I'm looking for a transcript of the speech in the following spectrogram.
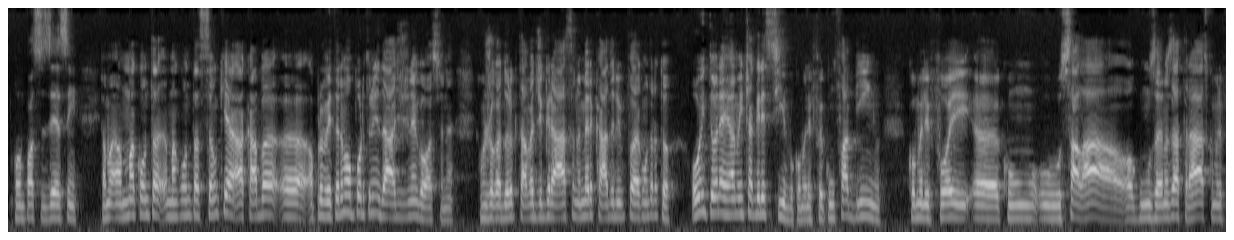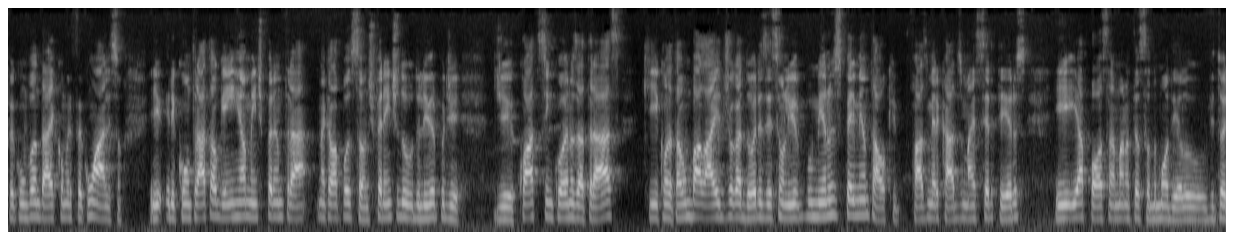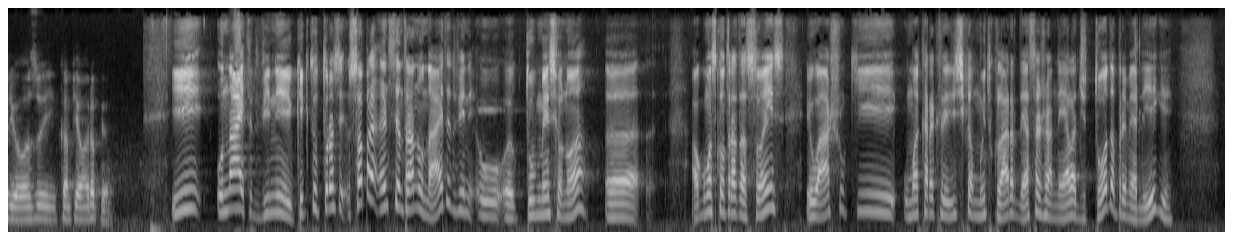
como posso dizer assim, é uma, uma, conta, uma contação que acaba uh, aproveitando uma oportunidade de negócio, né? É um jogador que estava de graça no mercado e ele foi lá contratou. Ou então ele é realmente agressivo, como ele foi com o Fabinho, como ele foi uh, com o Salah alguns anos atrás, como ele foi com o Van Dijk, como ele foi com o Alisson. Ele, ele contrata alguém realmente para entrar naquela posição, diferente do, do Liverpool de, de 4, 5 anos atrás, que contratava um balaio de jogadores, esse é um livro menos experimental, que faz mercados mais certeiros e, e aposta na manutenção do modelo vitorioso e campeão europeu. E United, Vini, o que, que tu trouxe? Só para antes de entrar no United, Vini, o, o tu mencionou uh, algumas contratações. Eu acho que uma característica muito clara dessa janela de toda a Premier League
